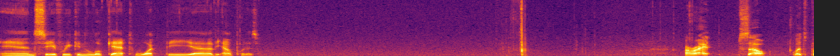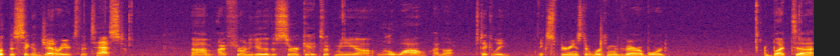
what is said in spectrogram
and see if we can look at what the the output is. So let's put the signal generator to the test. Um, I've thrown together the circuit. It took me uh, a little while. I'm not particularly experienced at working with Veroboard. But uh,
